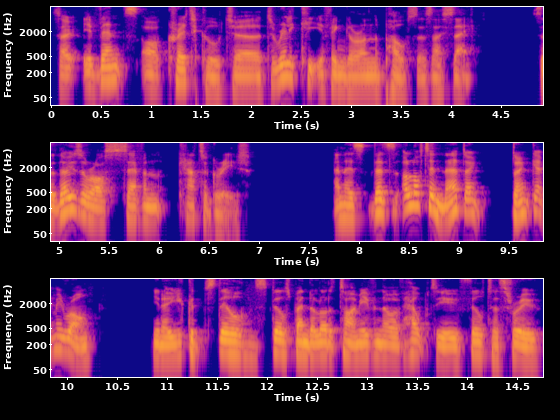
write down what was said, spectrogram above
So events are critical to, to really keep your finger on the pulse, as I say. So those are our seven categories. And there's there's a lot in there, don't don't get me wrong. You know, you could still still spend a lot of time, even though I've helped you filter through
